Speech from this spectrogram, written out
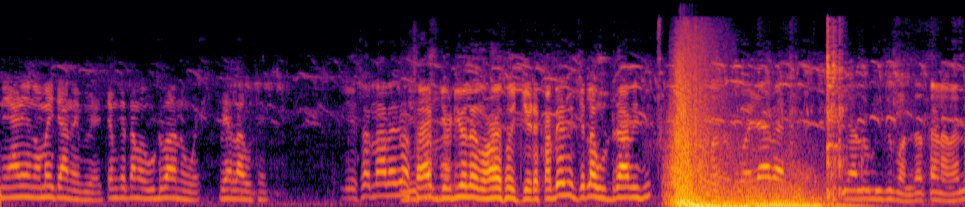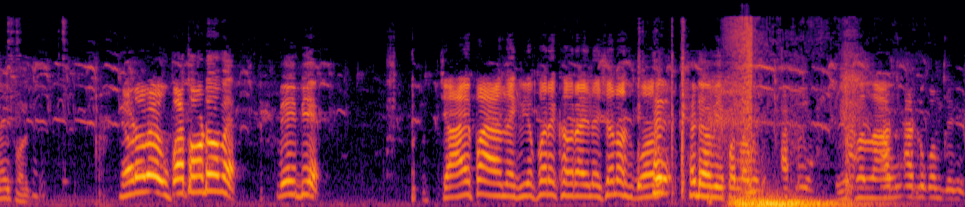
નિહાળીને અમે ચા નહીં પીવે કેમ કે તમે ઉડવાનું હોય વહેલા ઉઠે. સાહેબ જેડીઓ લઈને હોય તો જેડે ખબર છે કેટલા ઉડરાવી છે. પેલું બીજું ભણતા તણ હવે નહીં છોડતા નેડો હવે ઊભા થોડો હવે બે બે. ચાય પાયા ને વેફરે ખવરાય ને ચલો હેડ હવે પર લાવો. આટલું વેફર લાવો. આટલું કામ કરી.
